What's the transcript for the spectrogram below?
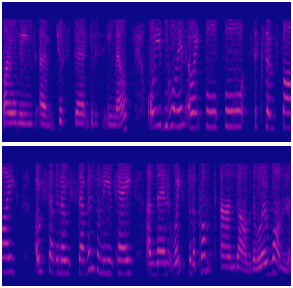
by all means, um, just uh, give us an email. Or you can call in 0844 605 0707 from the UK, and then wait for the prompt and dial the 001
